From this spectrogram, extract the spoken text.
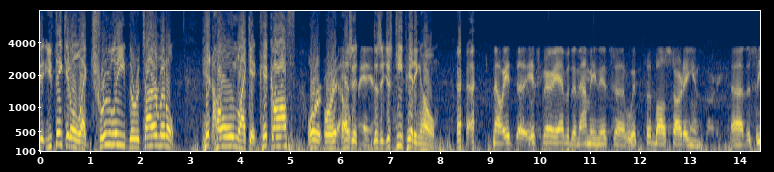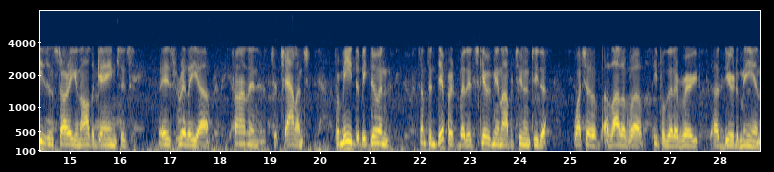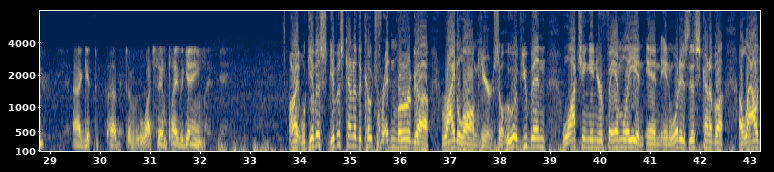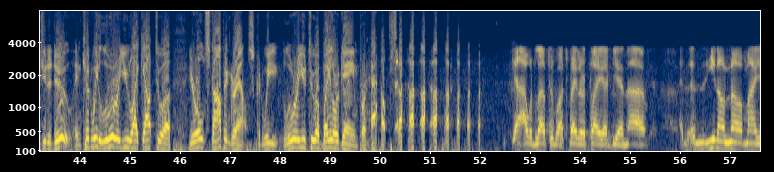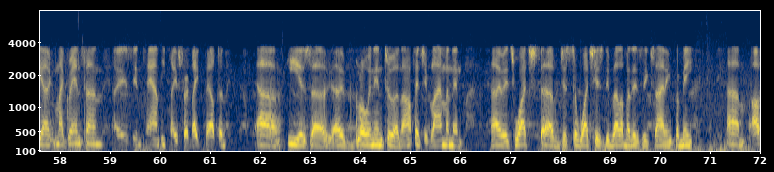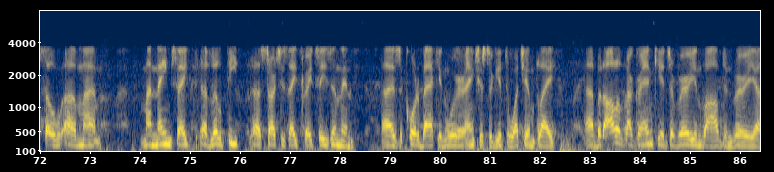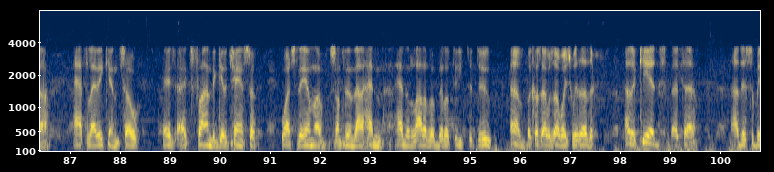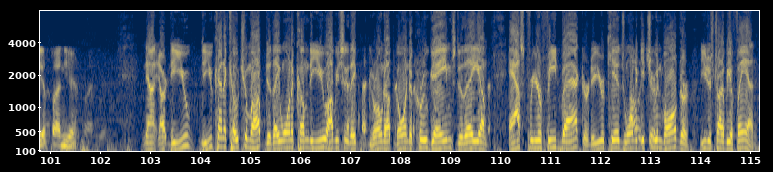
You think it'll like truly the retirement will hit home like at kickoff, or or Oh, has it man. does it just keep hitting home? No, it uh, it's very evident. I mean, it's uh, with football starting and uh, the season starting and all the games. It's it's really uh, fun and it's a challenge for me to be doing something different. But it's given me an opportunity to watch a, a lot of uh, people that are very uh, dear to me and uh, get to, uh, to watch them play the game. All right, well, give us give us kind of the Coach Fredenburg uh, ride along here. So, who have you been watching in your family, and, and, and what has this kind of uh, allowed you to do? And could we lure you like out to a your old stomping grounds? Could we lure you to a Baylor game, perhaps? Yeah, I would love to watch Baylor play again. Uh, you know my uh, my grandson is in town. He plays for Lake Belton. Uh, he is uh, uh, growing into an offensive lineman, and uh, it's watched uh, just to watch his development is exciting for me. Um, also, uh, my my namesake, uh, little Pete, uh, starts his eighth grade season and uh, as a quarterback, and we're anxious to get to watch him play. Uh, but all of our grandkids are very involved and very uh, athletic, and so it's, it's fun to get a chance to watch them. Uh, something that I hadn't had a lot of ability to do uh, because I was always with other other kids. But uh, uh, this will be a fun year. Now, are, do you do you kind of coach them up? Do they want to come to you? Obviously, they've grown up going to Cru games. Do they um, ask for your feedback, or do your kids want to Oh, get you involved, or do you just try to be a fan?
